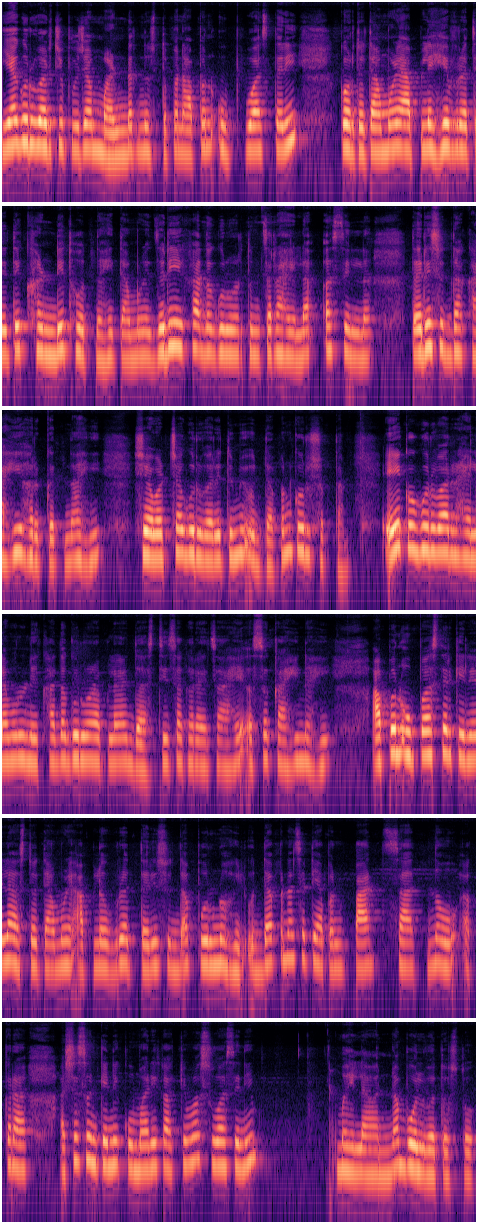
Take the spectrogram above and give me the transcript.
या गुरुवारची पूजा मांडत नसतो पण आपण उपवास तरी करतो. त्यामुळे आपले हे व्रत ते खंडित होत नाही. त्यामुळे जरी एखादा गुरुवार तुमचा राहिला असेल ना तरीसुद्धा काही हरकत नाही. शेवटच्या गुरुवारी तुम्ही उद्यापन करू शकता. एक गुरुवार राहिला म्हणून एखादा गुरुवार आपल्याला जास्तीचा करायचा आहे असं काही नाही. आपण उपवास तर केलेला असतो त्यामुळे आपलं व्रत तरीसुद्धा पूर्ण होईल. उद्यापनासाठी आपण पाच सात नऊ अकरा अशा संख्येने कुमारिका किंवा सुवासिनी महिलांना बोलवत असतो.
